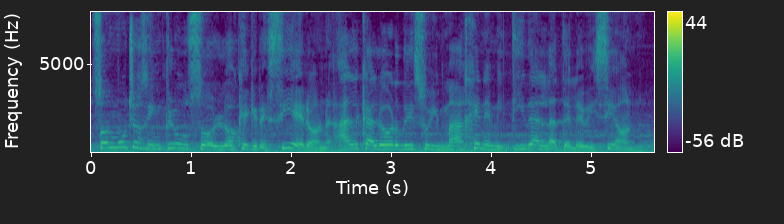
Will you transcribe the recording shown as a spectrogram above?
Son muchos incluso los que crecieron al calor de su imagen emitida en la televisión.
